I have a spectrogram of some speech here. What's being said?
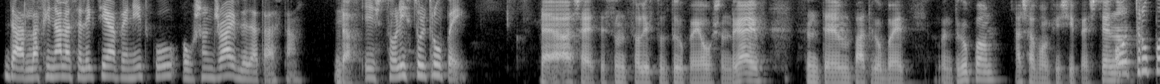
Dar la finala selecției a venit cu Ocean Drive de data asta. Deci da. ești solistul trupei. Da, așa este. Sunt solistul trupei Ocean Drive. Suntem patru băieți în trupă. Așa vom fi și pe scenă. O trupă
